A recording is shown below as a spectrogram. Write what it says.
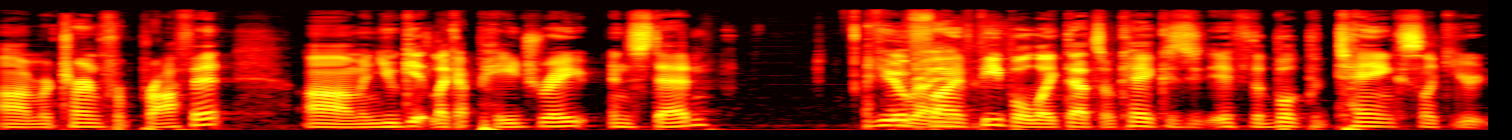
um, return for profit, um, and you get like a page rate instead if you have Right. five people, like that's okay because if the book tanks, like you're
